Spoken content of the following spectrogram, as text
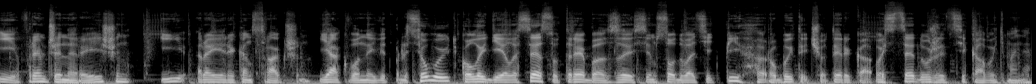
і Frame Generation, і Ray Reconstruction. Як вони відпрацьовують, коли DLSS треба з 720p робити 4К. Ось це дуже цікавить мене.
